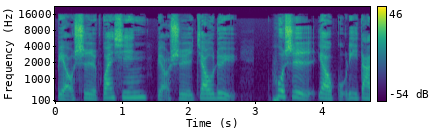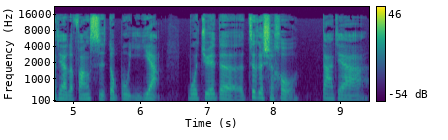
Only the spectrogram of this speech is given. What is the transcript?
表示关心、表示焦虑，或是要鼓励大家的方式都不一样。我觉得这个时候，大家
